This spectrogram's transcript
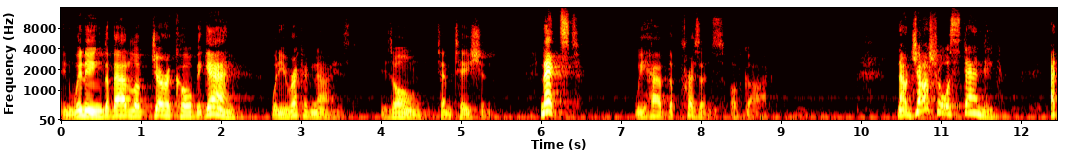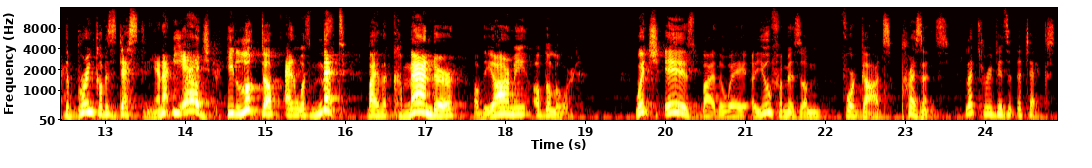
in winning the battle of Jericho began when he recognized his own temptation. Next, we have the presence of God. Now, Joshua was standing at the brink of his destiny, and at the edge, he looked up and was met by the commander of the army of the Lord, which is, by the way, a euphemism for God's presence. Let's revisit the text.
